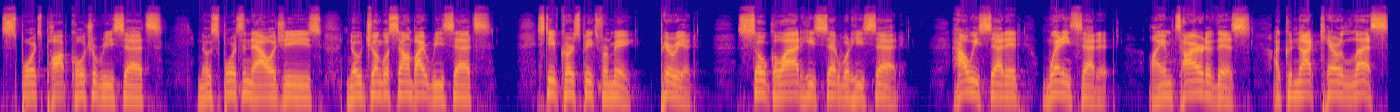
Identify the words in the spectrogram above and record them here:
sports pop culture resets, no sports analogies, no jungle soundbite resets. Steve Kerr speaks for me, period. So glad he said what he said, how he said it, when he said it. I am tired of this. I could not care less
